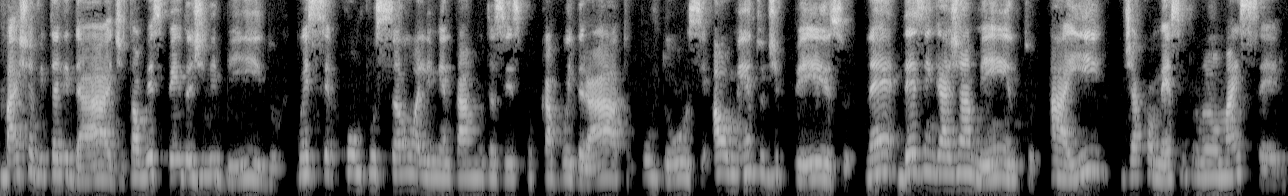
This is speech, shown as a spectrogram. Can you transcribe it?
baixa vitalidade, talvez perda de libido, com essa compulsão alimentar muitas vezes por carboidrato, por doce, aumento de peso, né, desengajamento, aí já começa um problema mais sério.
